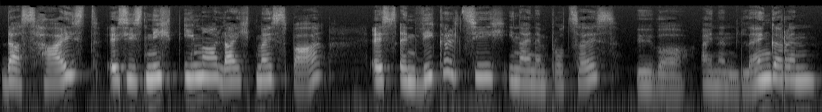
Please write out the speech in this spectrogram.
das heißt, es ist nicht immer leicht messbar, es entwickelt sich in einem Prozess über einen längeren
